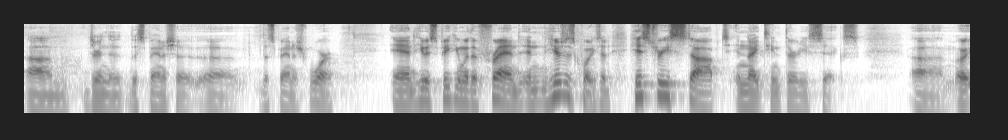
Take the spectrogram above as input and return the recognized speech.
um, during the, the, Spanish, uh, the Spanish War. And he was speaking with a friend, and here's his quote. He said, History stopped in 1936. Um, or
